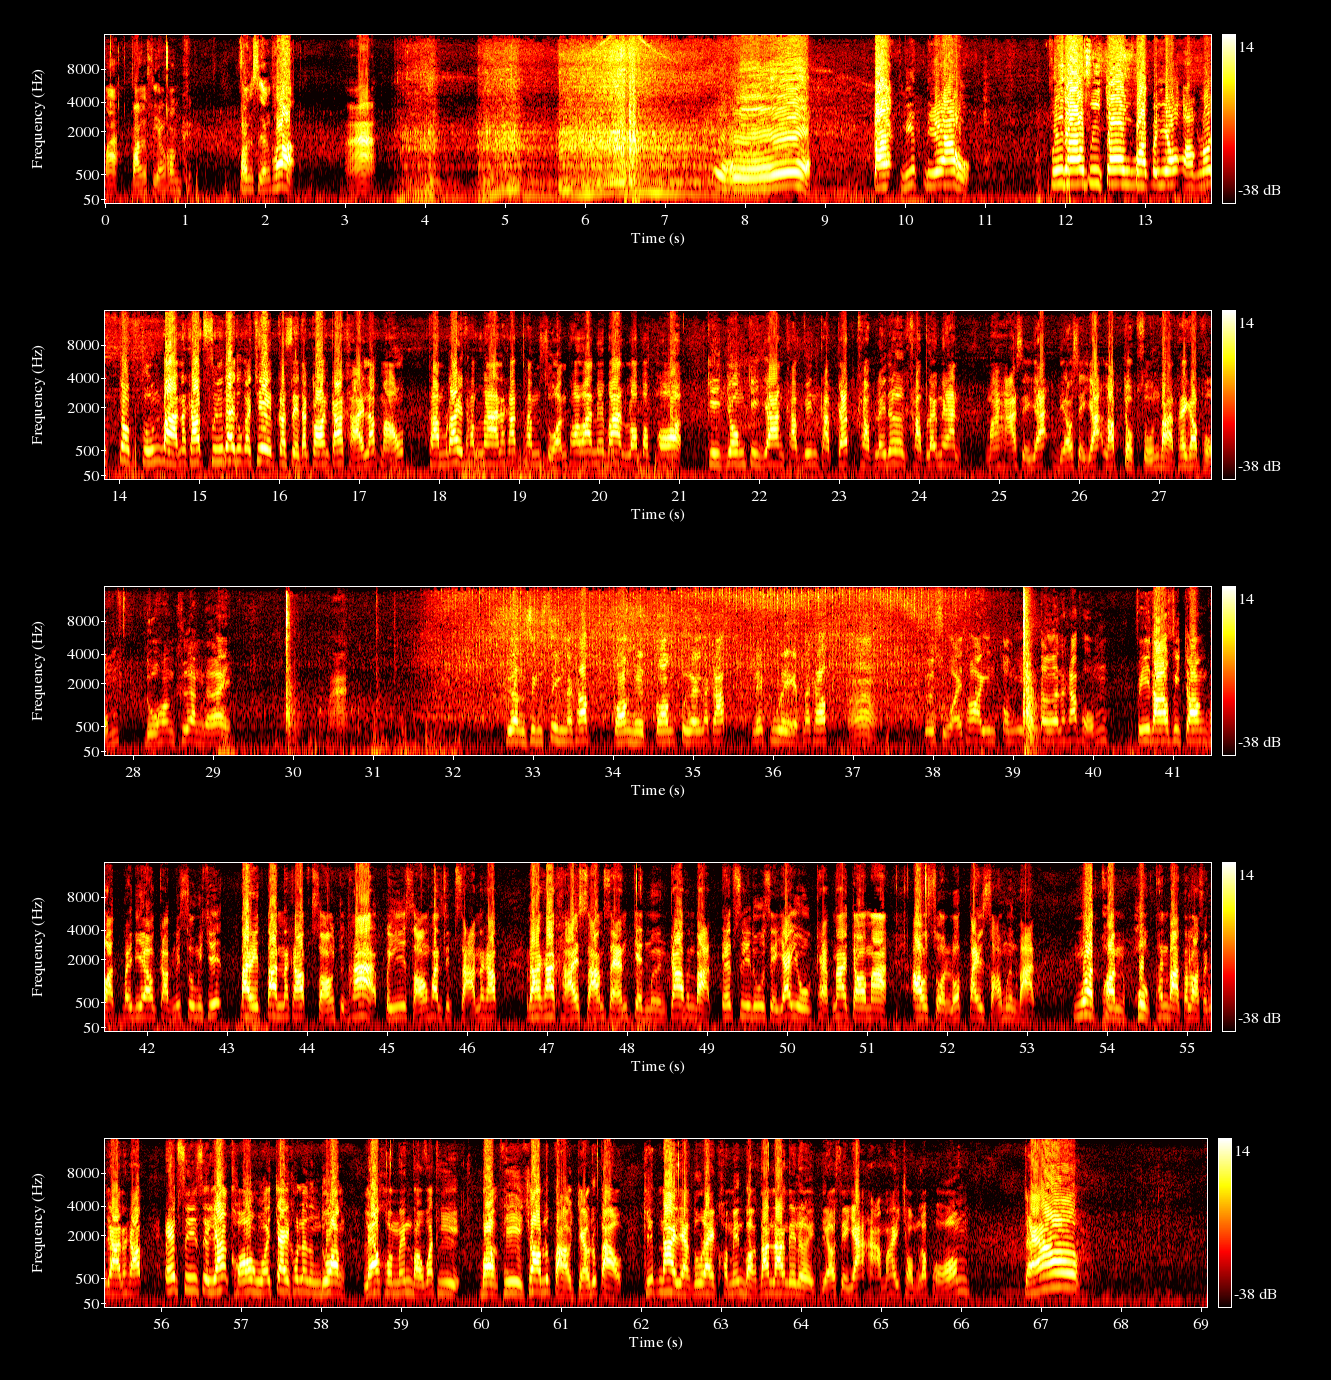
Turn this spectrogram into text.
มาฟังเสียงของฟังเสียงท่อ อ่า โอ้โห แตะนิดเดียวฟรีดาวฟรีจองบัตรไปเดียวออกรถจบศูนย์บาทนะครับ ซื้อได้ทุกอาชีพเกษตรกรค้าขายรับเหมา ทำไร่ทำนานะครับทำสวนพ่อบ้านแม่บ้านรปภกรีดยงกรีดยางขับวินขับแก๊ปขับไรเดอร์ขับไลน์แมนมาหาเสียยะ เดี๋ยวเสียยะรับจบศูนย์บาทให้ครับผมดูห้องเครื่องเลยมาเครื่องซิงซิงๆนะครับ กองเห็ดกองเปือยนะครับเลกูเลตนะครับอ่าคือสวยท่ออินตรงอินเตอร์นะครับผมฟรีดาวน์ฟรีจองบัตรใบเดียวกับมิ t ซูมิชิไททันนะครับ 2.5 ปี 2013 นะครับ ราคาขาย 379,000 บาท FC ดูเสียยะอยู่แคปหน้าจอมา เอาส่วนลดไป 20,000 บาท งวดผ่อน 6,000 บาทตลอดสัญญานะครับ FC เสียยะขอหัวใจคนละหนึ่งดวง แล้วคอมเมนต์บอกว่าที บอกทีชอบหรือเปล่าแจ๋วหรือเปล่า คลิปหน้าอยากดูอะไรคอมเมนต์บอกด้านล่างได้เลย เดี๋ยวเสียยะหามาให้ชมครับผม แจ๋ว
